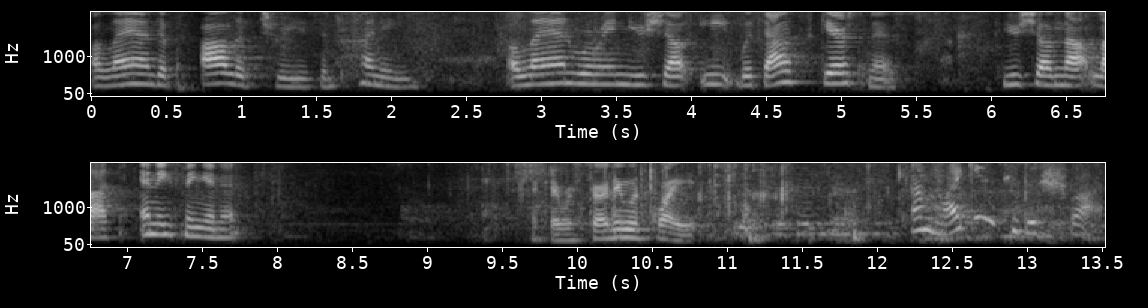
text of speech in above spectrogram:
a land of olive trees and honey, a land wherein you shall eat without scarceness. You shall not lack anything in it. Okay, we're starting with white. I'm liking to the shot.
